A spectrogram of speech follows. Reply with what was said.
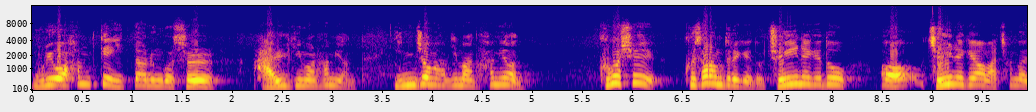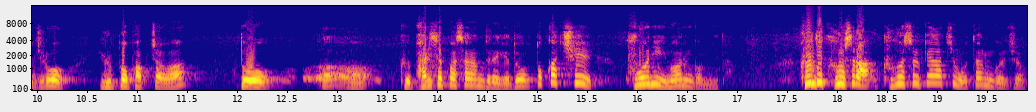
우리와 함께 있다는 것을 알기만 하면 인정하기만 하면 그것이 그 사람들에게도 죄인에게도 어, 죄인에게와 마찬가지로 율법학자와 또그 어, 어 바리새파 사람들에게도 똑같이 구원이 임하는 겁니다. 그런데 그것을 아, 그것을 깨닫지 못하는 거죠.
